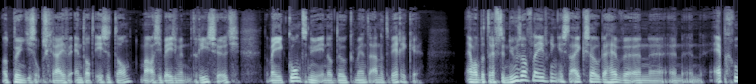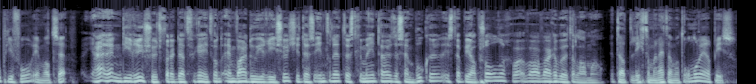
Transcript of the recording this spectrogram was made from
wat puntjes opschrijven en dat is het dan. Maar als je bezig bent met research, dan ben je continu in dat document aan het werken. En wat betreft de nieuwsaflevering is het eigenlijk zo, daar hebben we een, een, een appgroepje voor in WhatsApp. Ja, en die research, voordat ik dat vergeet. Want, en waar doe je research? Dat is internet, dat is het gemeentehuis, dat zijn boeken. Is dat bij jou op zolder? Waar, waar, waar gebeurt het allemaal? Dat ligt er maar net aan wat het onderwerp is.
